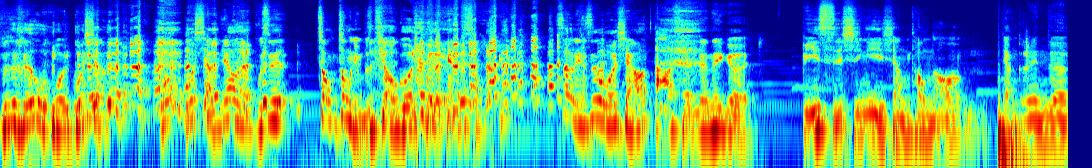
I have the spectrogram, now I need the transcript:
不是？可是我我我想我我想要的不是重重点不是跳过热恋期，重点是我想要达成的那个彼此心意相通，然后两个人的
